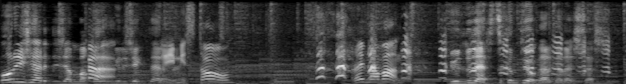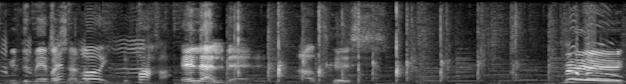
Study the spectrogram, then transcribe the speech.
Onu işaretleyeceğim bakalım gülecekler mi? Güldüler. Sıkıntı yok arkadaşlar. Güldürmeye başardık. Helal be. Alkış. Bek.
